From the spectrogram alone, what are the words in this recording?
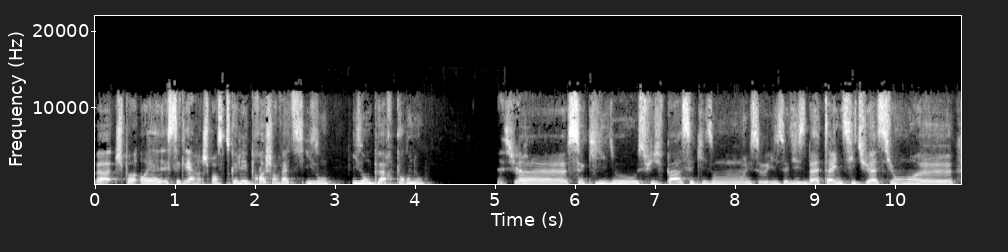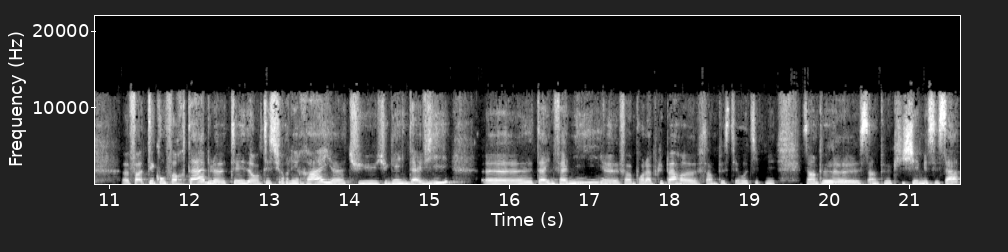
Bah, je pense, ouais, c'est clair. Je pense que les proches, en fait, ils ont, ils ont peur pour nous. Euh, ceux qui nous suivent pas, c'est qu'ils ont, ils se, ils se, disent, bah, t'as une situation, euh, enfin, t'es confortable, t'es dans, t'es sur les rails, tu, tu gagnes ta vie, euh, t'as une famille, euh, enfin, pour la plupart, euh, c'est un peu stéréotype, mais c'est un peu, c'est un peu cliché, mais c'est ça.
